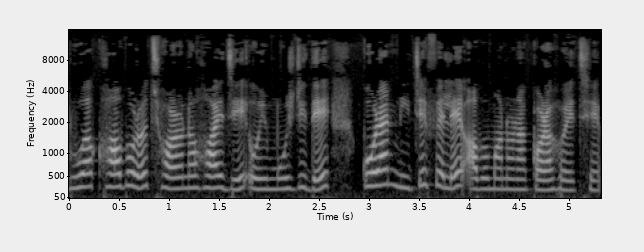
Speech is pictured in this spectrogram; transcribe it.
ভুয়া খবরও ছড়ানো হয় যে ওই মসজিদে কোরআন নিচে ফেলে অবমাননা করা হয়েছে।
